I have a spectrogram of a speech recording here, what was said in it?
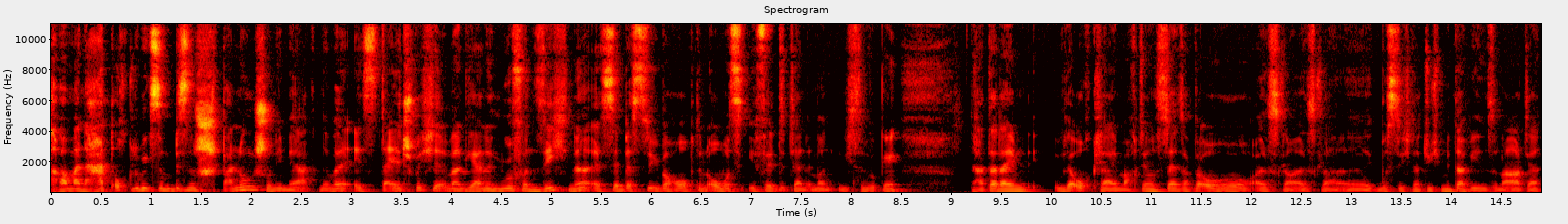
Aber man hat auch, glaube ich, so ein bisschen Spannung schon gemerkt, ne? weil Style spricht ja immer gerne nur von sich, ne? als der Beste überhaupt und Omos gefällt das ja immer nicht so wirklich. Hat er da eben wieder auch klar gemacht, ja, und Style sagt, oh, oh, alles klar, alles klar, äh, ich muss dich natürlich mit erwähnen, so eine Art, ja.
